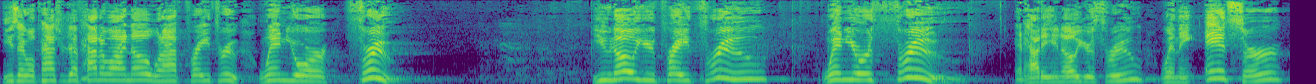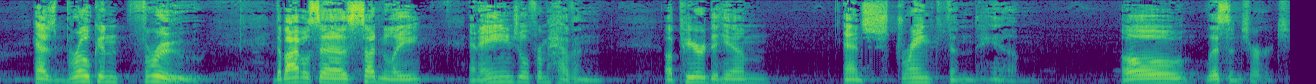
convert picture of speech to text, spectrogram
You say, well, Pastor Jeff, how do I know when I've prayed through? When you're through. You know you prayed through when you're through. And how do you know you're through? When the answer has broken through. The Bible says, suddenly an angel from heaven appeared to him and strengthened him. Oh, listen, church.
